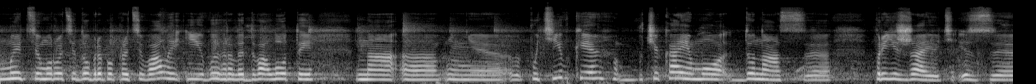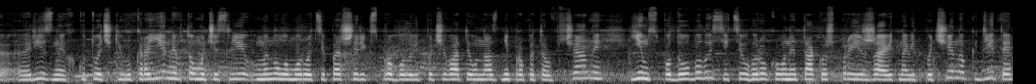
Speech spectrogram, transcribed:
Ми цьому році добре попрацювали і виграли два лоти на е, е, путівки. Чекаємо до нас. е, Приїжджають е, різних куточків України, в тому числі в минулому році перший рік спробували відпочивати у нас дніпропетровчани. Їм сподобалось, і цього року вони також приїжджають на відпочинок. Діти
